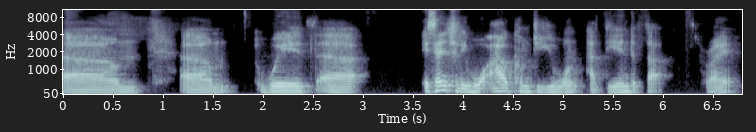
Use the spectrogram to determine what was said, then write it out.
um, um, with uh, essentially what outcome do you want at the end of that, right?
